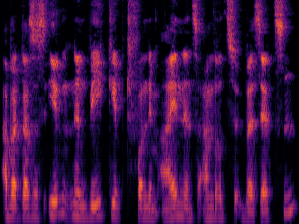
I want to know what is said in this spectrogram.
aber dass es irgendeinen Weg gibt, von dem einen ins andere zu übersetzen.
